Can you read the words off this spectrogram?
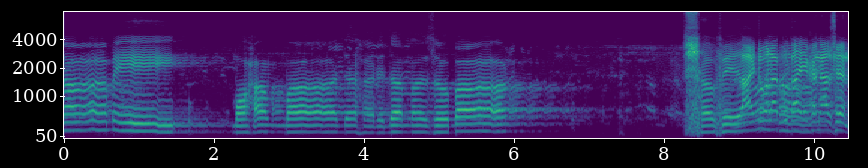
নামে মোহাম্মদ, হরদম জুবান। শফি লাইটওয়ালা কোথায় এখানে আসেন?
